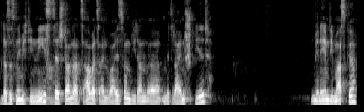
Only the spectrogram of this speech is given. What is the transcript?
Das ist nämlich die nächste ah. Standardsarbeitseinweisung, die dann äh, mit reinspielt. Wir nehmen die Maske,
